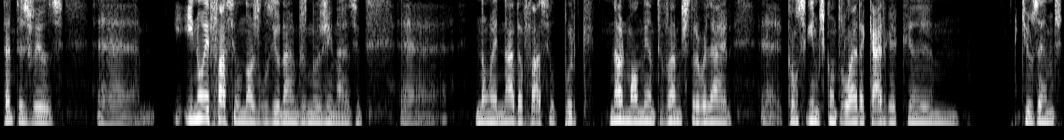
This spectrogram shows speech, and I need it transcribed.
tantas vezes. Uh, e, não é fácil nós lesionarmos no ginásio, uh, não é nada fácil, porque normalmente vamos trabalhar, uh, conseguimos controlar a carga que, que usamos,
